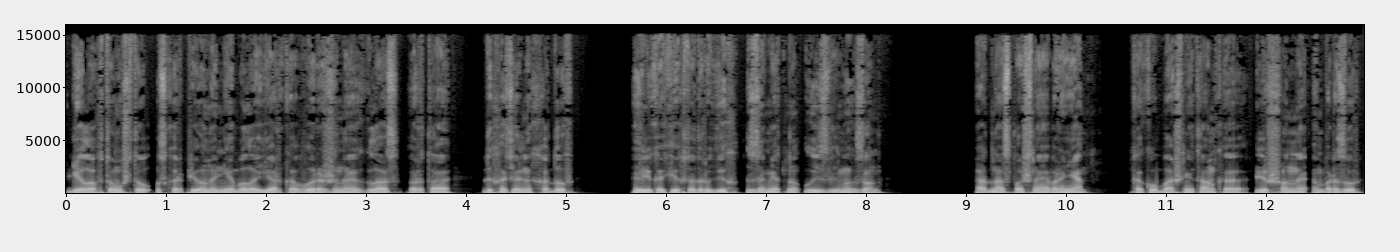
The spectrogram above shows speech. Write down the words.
Дело в том, что у Скорпиона не было ярко выраженных глаз, рта, дыхательных ходов или каких-то других заметно уязвимых зон. Одна сплошная броня, как у башни танка, лишенной амбразур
